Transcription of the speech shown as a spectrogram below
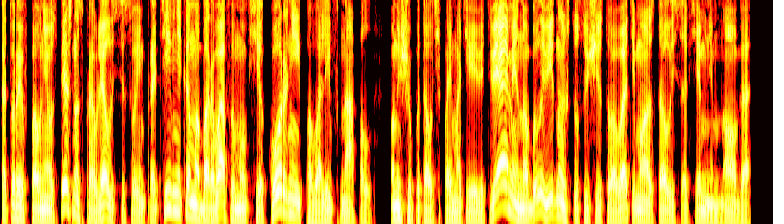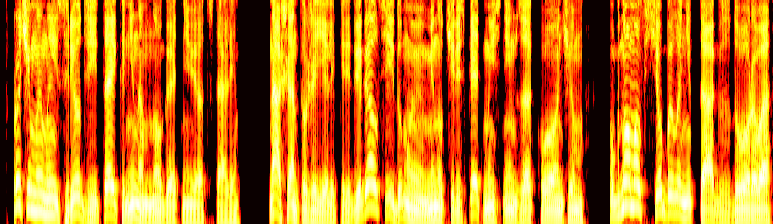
которая вполне успешно справлялась со своим противником, оборвав ему все корни и повалив на пол. Он еще пытался поймать ее ветвями, но было видно, что существовать ему осталось совсем немного. Впрочем, и мы с Рёдзи и Тайка ненамного от нее отстали. Наш Энт уже еле передвигался, и, думаю, минут через пять мы с ним закончим. У гномов все было не так здорово,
